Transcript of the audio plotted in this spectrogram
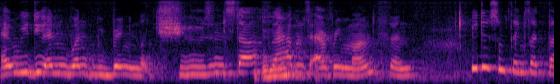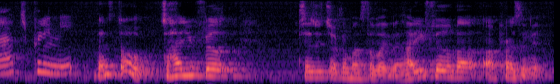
and we do, and when we bring in like shoes and stuff. Mm-hmm. That happens every month, and we do some things like that. It's pretty neat. That's dope. So how you feel? Since you're talking about stuff like that, how do you feel about our president?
